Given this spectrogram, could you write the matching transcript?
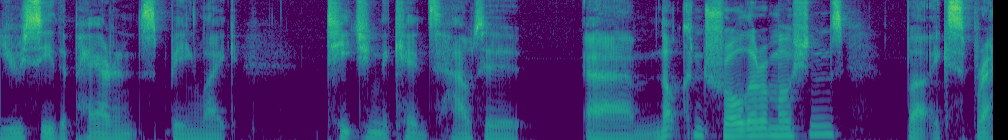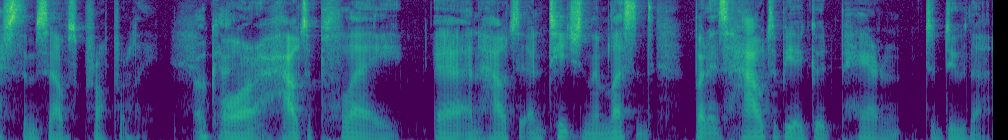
you see the parents being like teaching the kids how to um, not control their emotions but express themselves properly. Okay. or how to play uh, and how to and teaching them lessons. But it's how to be a good parent to do that.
